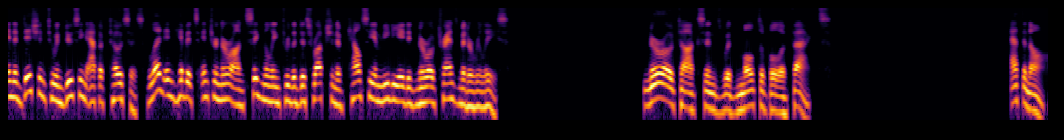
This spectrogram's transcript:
In addition to inducing apoptosis, lead inhibits interneuron signaling through the disruption of calcium-mediated neurotransmitter release. Neurotoxins with multiple effects Ethanol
